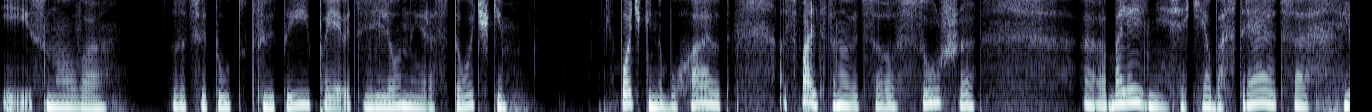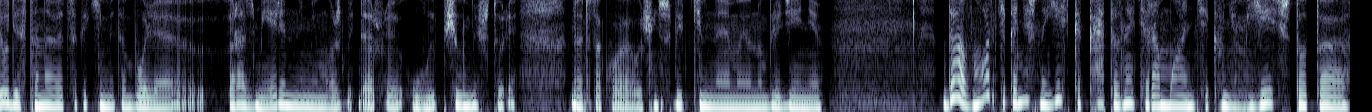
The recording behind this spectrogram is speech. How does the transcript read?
и снова зацветут цветы, появятся зеленые росточки, почки набухают, асфальт становится суше, э, болезни всякие обостряются, люди становятся какими-то более размеренными, может быть, даже улыбчивыми, что ли. Но это такое очень субъективное мое наблюдение. Да, в марте, конечно, есть какая-то, знаете, романтика в нем, есть что-то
